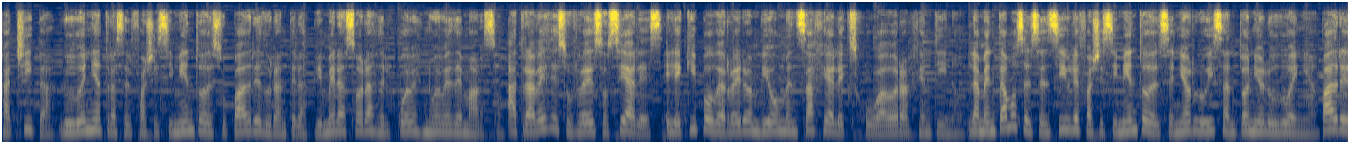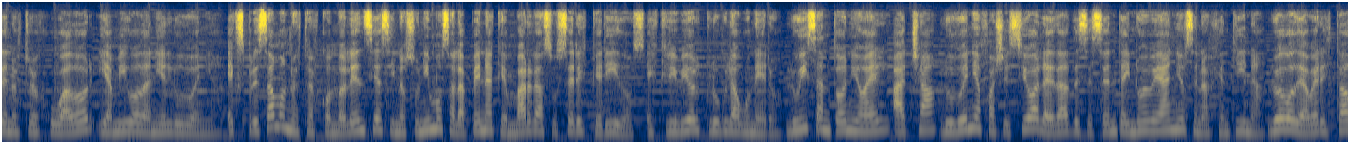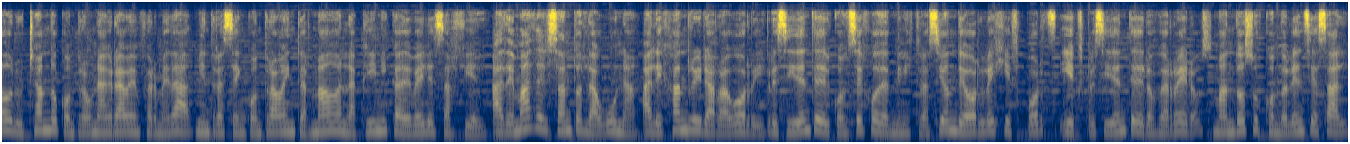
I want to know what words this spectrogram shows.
Hachita Ludueña tras el fallecimiento de su padre durante las primeras horas del jueves 9 de marzo. A través de sus redes sociales, el equipo guerrero envió un mensaje al exjugador argentino. Lamentamos el sensible fallecimiento del señor Luis Antonio Ludueña, padre de nuestro jugador y amigo Daniel Ludueña. Expresamos nuestras condolencias y nos unimos a la pena que embarga a sus seres queridos, escribió el club lagunero. Luis Antonio El Hacha Ludueña falleció a la edad de 69 años en Argentina, luego de haber estado luchando contra una grave enfermedad mientras se encontraba internado en la clínica de Vélez Arfiel. Además del Santos Laguna, Alejandro Irarragorri, presidente del Consejo de Administración de Orleji Sports y expresidente de los Guerreros, mandó sus condolencias al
